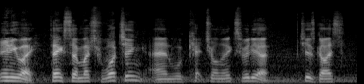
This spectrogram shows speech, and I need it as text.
Anyway, thanks so much for watching and we'll catch you on the next video. Cheers guys.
